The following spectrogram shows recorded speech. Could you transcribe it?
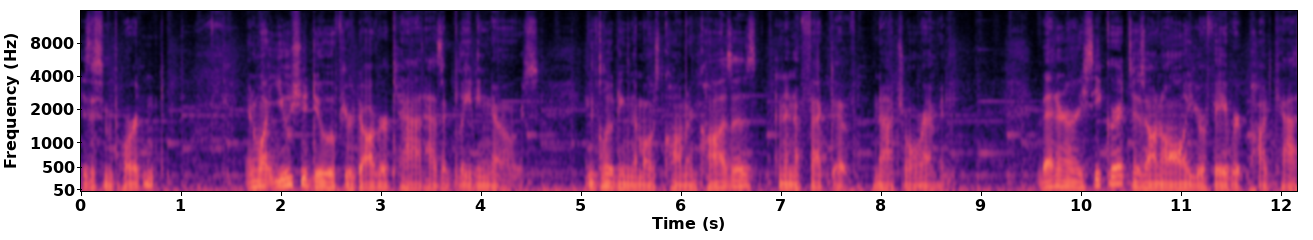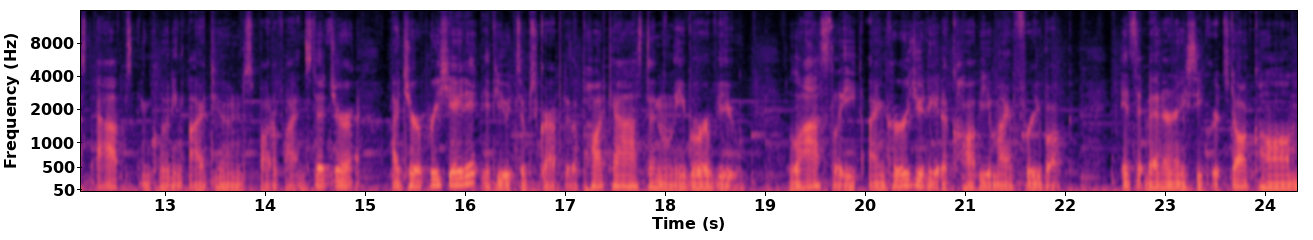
Is this important? And what you should do if your dog or cat has a bleeding nose, including the most common causes and an effective natural remedy. Veterinary Secrets is on all your favorite podcast apps, including iTunes, Spotify, and Stitcher. I'd sure appreciate it if you'd subscribe to the podcast and leave a review. Lastly, I encourage you to get a copy of my free book. It's at veterinarysecrets.com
